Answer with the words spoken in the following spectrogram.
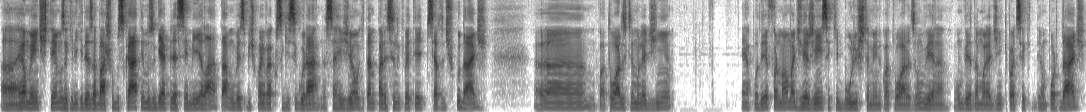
Uh, realmente temos aqui liquidez abaixo para buscar, temos o gap da SMA lá, tá? Vamos ver se o Bitcoin vai conseguir segurar nessa região aqui, tá me parecendo que vai ter certa dificuldade. Uh, 4 horas aqui, dá uma olhadinha. É, poderia formar uma divergência aqui bullish também no 4 horas, vamos ver, né? Vamos ver, dar uma olhadinha que pode ser que dê uma oportunidade.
